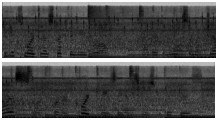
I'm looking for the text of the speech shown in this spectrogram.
She looks more dressed up than usual, either to make someone jealous or for her court case against Mr. Dipter's.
